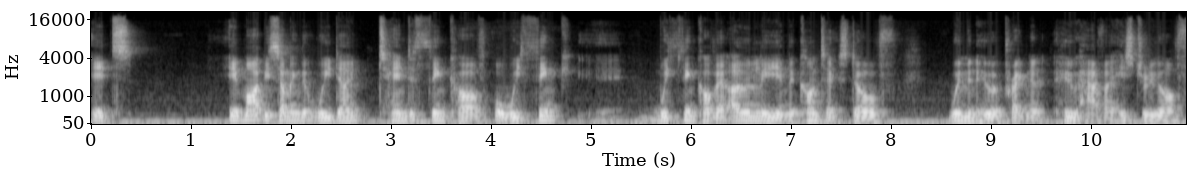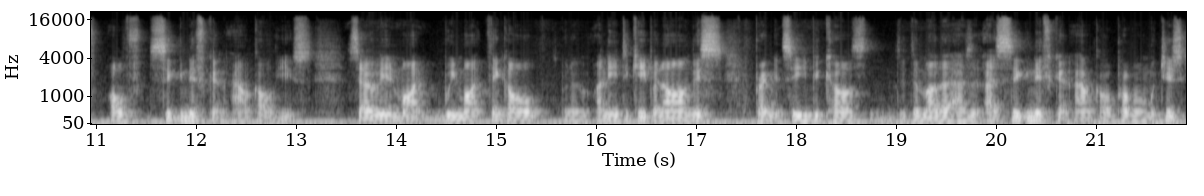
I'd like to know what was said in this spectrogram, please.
It's it might be something that we don't tend to think of, or we think we think of it only in the context of women who are pregnant who have a history of of significant alcohol use. So it might we might think, oh, you know, I need to keep an eye on this pregnancy because the mother has a, significant alcohol problem, which is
